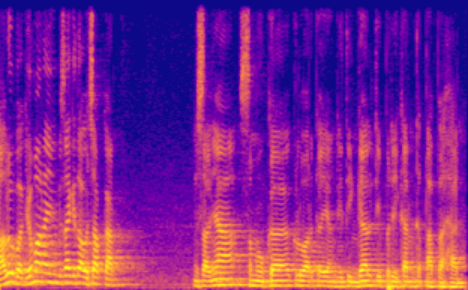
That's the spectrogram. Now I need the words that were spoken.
Lalu bagaimana yang bisa kita ucapkan? Misalnya semoga keluarga yang ditinggal diberikan ketabahan.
